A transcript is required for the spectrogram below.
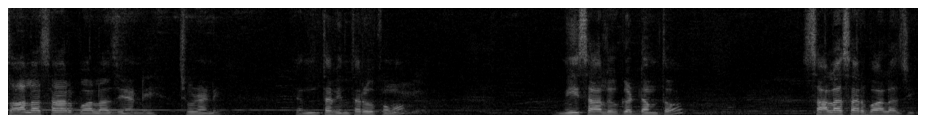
సాలాసార్ బాలాజీ అండి చూడండి ఎంత వింత రూపమో. మీసాలు గడ్డంతో సాలాసార్ బాలాజీ.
